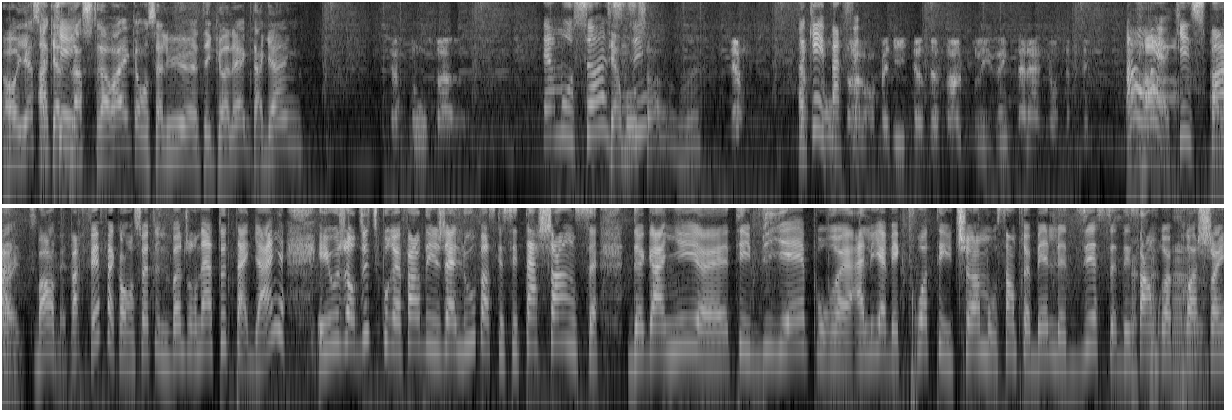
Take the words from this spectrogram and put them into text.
Oh yes, à Ok. quelle place tu travailles? Qu'on salue euh, tes collègues, ta gang? Test au sol. Thermosol, tu dis? Thermosol, ouais. Test, OK, parfait. On fait des tests de sol pour les installations septiques. Ah ouais, OK, super. Bon, ben parfait. Fait qu'on souhaite une bonne journée à toute ta gang. Et aujourd'hui, tu pourrais faire des jaloux parce que c'est ta chance de gagner euh, tes billets pour euh, aller avec trois de tes chums au Centre Bell le 10 décembre prochain,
